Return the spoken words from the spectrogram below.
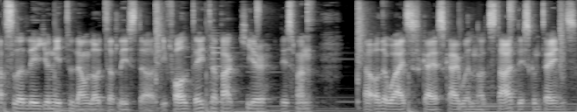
absolutely you need to download at least the default data pack here, this one. Uh, otherwise GaiaSky will not start. This contains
